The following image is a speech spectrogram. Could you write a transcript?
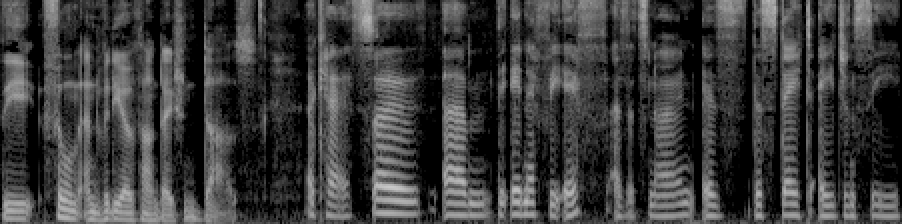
the Film and Video Foundation does. Okay, so um, the NFVF, as it's known, is the state agency.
